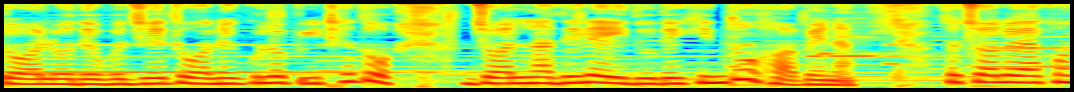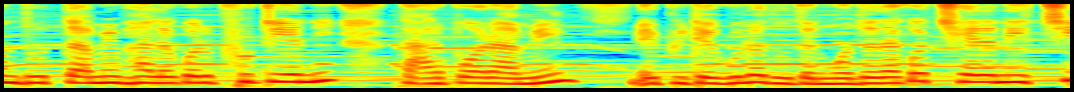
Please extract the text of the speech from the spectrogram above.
জলও দেবো। যেহেতু অনেকগুলো পিঠে তো জল না দিলে এই দুধে কিন্তু হবে না। তো চলো এখন দুধটা আমি ভালো করে ফুটিয়ে নিই। তারপর আমি এই পিঠেগুলো দুধের মধ্যে দেখো ছেড়ে নিচ্ছি।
